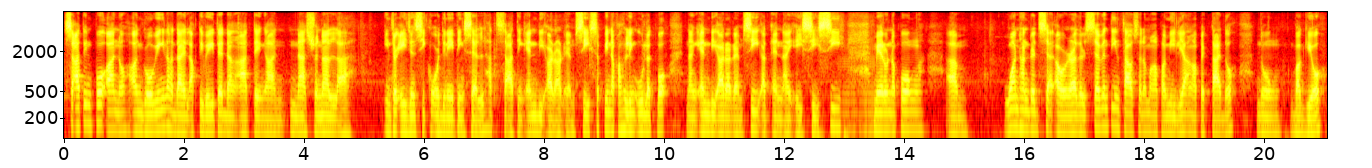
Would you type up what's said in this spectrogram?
Sa atin po, ano, ongoing na dahil activated ang ating ah, National ah, Interagency Coordinating Cell at sa ating NDRRMC. Sa pinakahuling ulat po ng NDRRMC at NIACC, meron na pong um, 100 se- or rather 17,000 na mga pamilya ang apektado nung bagyo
